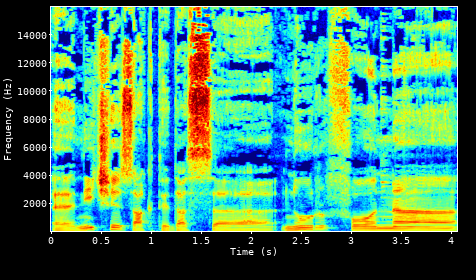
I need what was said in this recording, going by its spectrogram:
Äh, Nietzsche sagte, dass äh, nur von äh,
